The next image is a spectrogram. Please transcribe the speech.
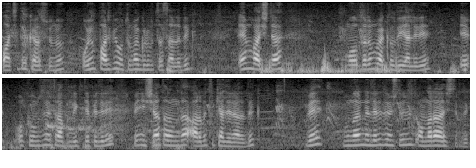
bahçe dekorasyonu, oyun parkı ve oturma grubu tasarladık. En başta mozların bırakıldığı yerleri, e, okulumuzun etrafındaki tepeleri ve inşaat alanında araba tekerleri aradık. Ve bunları nelere dönüştürürüz onları araştırdık.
